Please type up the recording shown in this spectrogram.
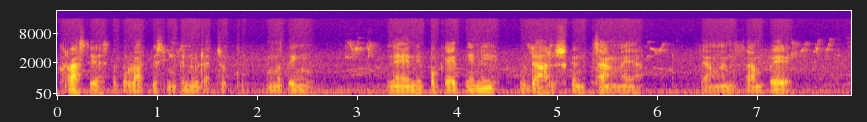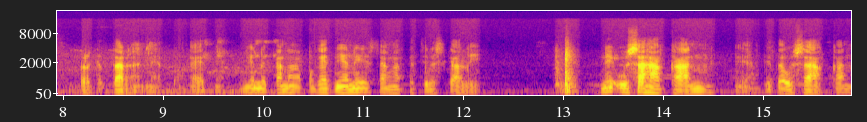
keras ya satu lapis mungkin udah cukup. Yang penting nah ini pekaitnya ini udah harus kencang ya. Jangan sampai bergetar nih pengaitnya ini karena pengaitnya ini sangat kecil sekali. Ini usahakan ya kita usahakan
